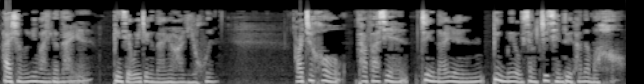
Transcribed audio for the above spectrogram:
爱上了另外一个男人，并且为这个男人而离婚。而之后，她发现这个男人并没有像之前对她那么好，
